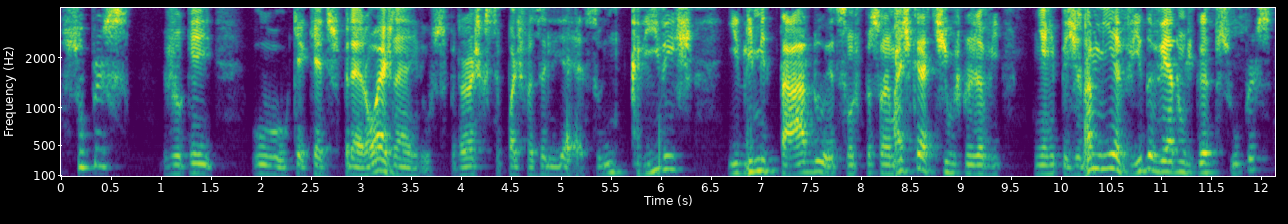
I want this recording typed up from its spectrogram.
Supers, joguei o que, que é de super-heróis, né? Os super-heróis que você pode fazer ali é, são incríveis, ilimitado, eles são os personagens mais criativos que eu já vi em RPG na minha vida, vieram de GURPS Supers.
